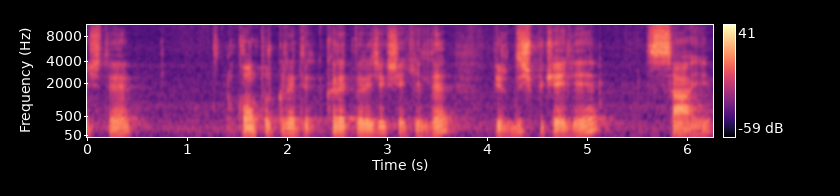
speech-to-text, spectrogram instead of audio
işte kontur kredi, kret verecek şekilde bir dış bükeyliğe sahip.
